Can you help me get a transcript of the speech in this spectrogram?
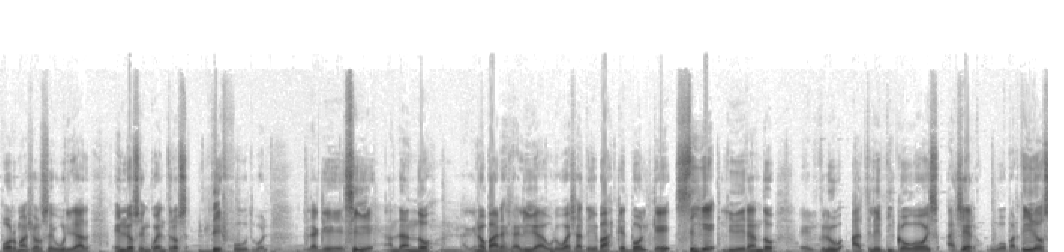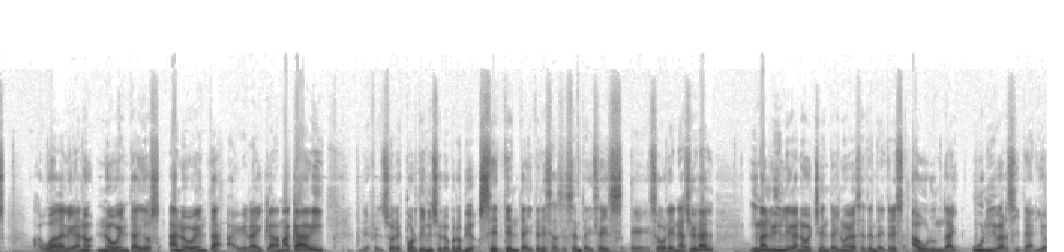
por mayor seguridad en los encuentros de fútbol. La que sigue andando, la que no para, es la Liga Uruguaya de Básquetbol, que sigue liderando el Club Atlético Goes. Ayer hubo partidos, Aguada le ganó 92 a 90 a Hebraica Maccabi. Defensor Sporting hizo lo propio 73 a 66 eh, sobre Nacional y Malvin le ganó 89 a 73 a Urunday Universitario.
